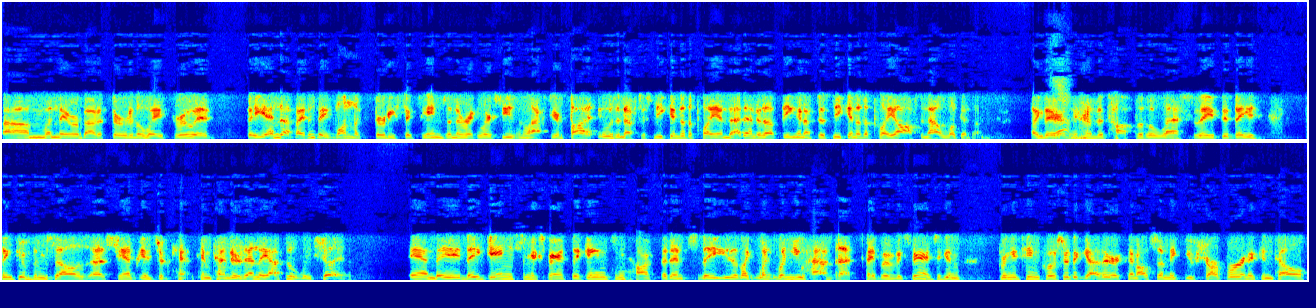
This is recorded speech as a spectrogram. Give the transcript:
um, when they were about a third of the way through it. They end up, I think they won like 36 games in the regular season last year, but it was enough to sneak into the play, and that ended up being enough to sneak into the playoffs. And now look at them, like they're yeah. they're in the top of the West. They they think of themselves as championship contenders, and they absolutely should. And they they gain some experience, they gain some confidence. They like when when you have that type of experience, it can bring a team closer together. It can also make you sharper, and it can tell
